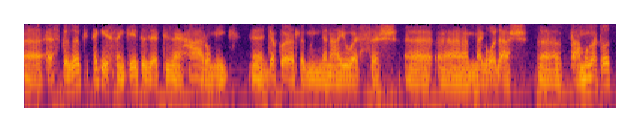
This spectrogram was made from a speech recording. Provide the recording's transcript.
uh, eszközök. Egészen 2013-ig uh, gyakorlatilag minden iOS-es megoldás támogatott.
